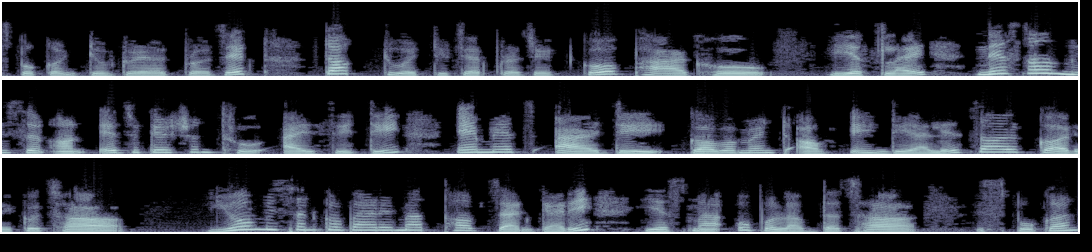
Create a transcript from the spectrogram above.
Spoken tutorial project talk to a teacher प्रोजेक्टको भाग हो। यसलाई national mission on education through ICT MHRD government of India ले सहयोग गरेको छ। यो मिशनको बारेमा थप जानकारी यसमा उपलब्ध छ। spoken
